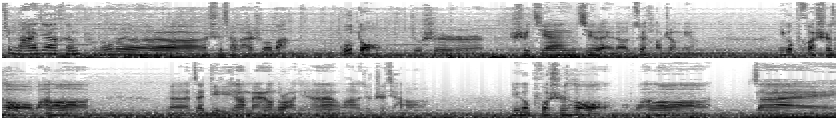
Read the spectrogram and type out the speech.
就拿一件很普通的事情来说吧，古董就是时间积累的最好证明。一个破石头，完了，呃，在地底下埋上多少年，完了就值钱了。一个破石头，完了，在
